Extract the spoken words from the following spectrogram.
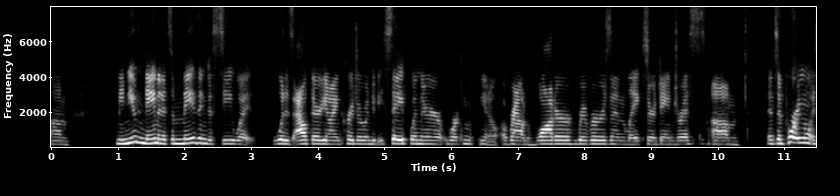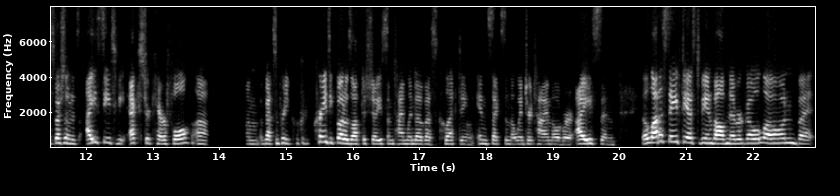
Um, I mean, you name it. It's amazing to see what what is out there. You know, I encourage everyone to be safe when they're working. You know, around water, rivers, and lakes are dangerous. Um, it's important, especially when it's icy, to be extra careful. Um, I've got some pretty crazy photos I'll to show you sometime, Linda, of us collecting insects in the wintertime over ice and a lot of safety has to be involved. Never go alone, but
